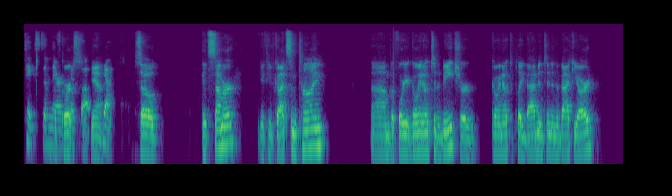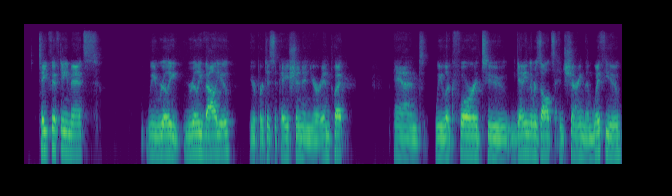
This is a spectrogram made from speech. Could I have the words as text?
takes them there of course, as well. Yeah. Yeah. So it's summer. If you've got some time um, before you're going out to the beach or going out to play badminton in the backyard, take 15 minutes. We really, really value your participation and your input. And we look forward to getting the results and sharing them with you.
